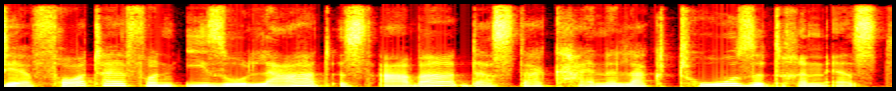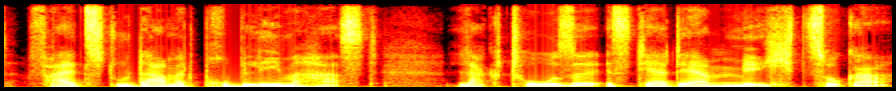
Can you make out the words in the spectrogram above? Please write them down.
Der Vorteil von Isolat ist aber, dass da keine Laktose drin ist, falls du damit Probleme hast. Laktose ist ja der Milchzucker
